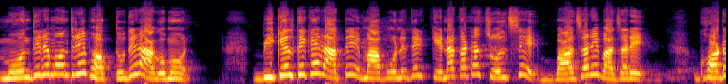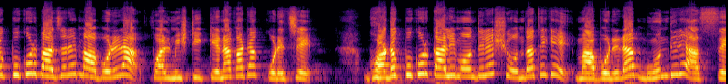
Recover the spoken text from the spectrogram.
মন্দিরে মন্দিরে ভক্তদের আগমন। বিকেল থেকে রাতে মা বোনেদের কেনাকাটা চলছে বাজারে বাজারে। ঘটকপুকুর বাজারে মা বোনেরা ফল মিষ্টি কেনাকাটা করেছে। ঘটকপুকুর কালী মন্দিরের সন্ধ্যা থেকে মা বোনেরা মন্দিরে আসছে।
